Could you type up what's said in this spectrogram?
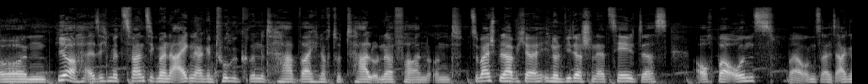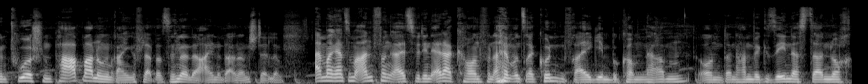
Und ja, als ich mit 20 meine eigene Agentur gegründet habe, war ich noch total unerfahren. Und zum Beispiel habe ich ja hin und wieder schon erzählt, dass auch bei uns, bei uns als Agentur schon ein paar Abmahnungen reingeflattert sind an der einen oder anderen Stelle. Einmal ganz am Anfang, als wir den Ad-Account von einem unserer Kunden freigegeben bekommen haben. Und dann haben wir gesehen, dass da noch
